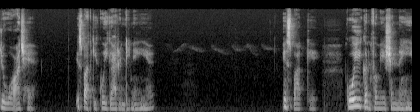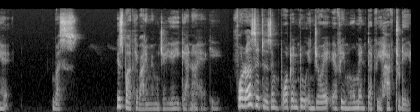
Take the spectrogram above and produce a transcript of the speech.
जो वो आज है? इस बात की कोई गारंटी नहीं है। इस बात के कोई कंफर्मेशन नहीं है। बस इस बात के बारे में मुझे यही कहना है कि for us it is important to enjoy every moment that we have today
